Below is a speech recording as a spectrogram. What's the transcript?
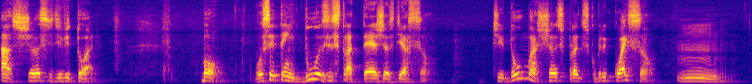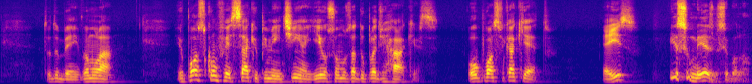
as chances de vitória. Bom, você tem duas estratégias de ação. Te dou uma chance para descobrir quais são. Hum, tudo bem, vamos lá. Eu posso confessar que o Pimentinha e eu somos a dupla de hackers. Ou posso ficar quieto. É isso? Isso mesmo, Cebolão.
